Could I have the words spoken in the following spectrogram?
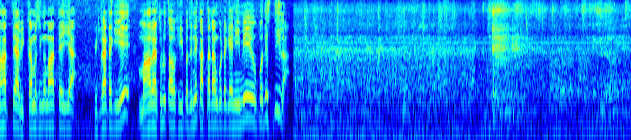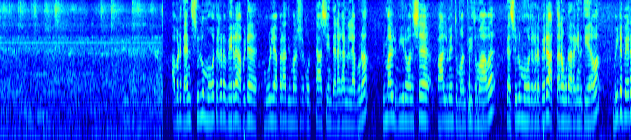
මහත්තයා වික්‍රමසිංහ මහත්තයා ඊයා පිටරට ගියේ මාව ඇතුළු තව කීප දෙනෙක් අත්අඩංගුවට ගැනීමේ උපදෙස් දීලා. අපට දැන් සුළු මොහොතකට පෙර අපිට මූල්‍ය අපරාධ විමර්ශන කොට්ටාසයෙන් දැනගන්න ලැබුණා. විමල් වීරවංශ පාර්ලිමේන්තු මන්ත්‍රීතුමාව දැන් සුළු මොහොතකට පෙර අත්අඩංගුවට අරගෙන තියෙනවා. මීට පෙර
